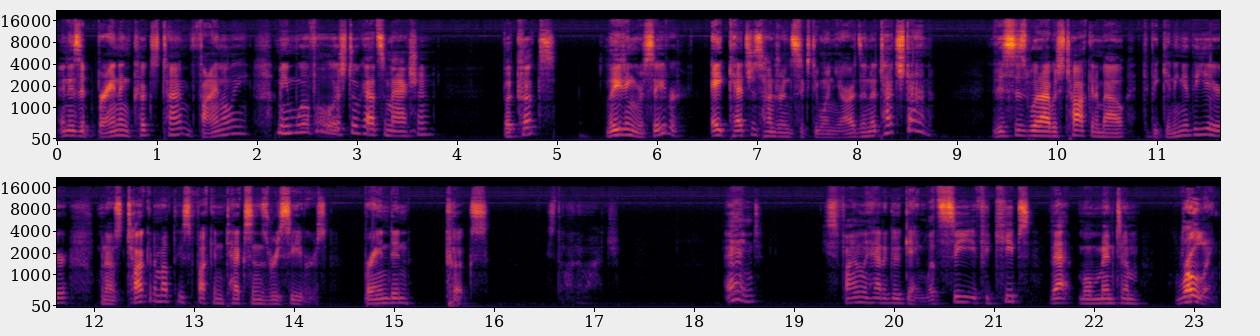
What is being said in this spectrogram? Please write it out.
And is it Brandin Cooks' time finally? I mean, Will Fuller still got some action, but Cooks, leading receiver, Eight catches, 161 yards, and a touchdown. This is what I was talking about at the beginning of the year when I was talking about these fucking Texans receivers. Brandin Cooks. He's the one to watch. And he's finally had a good game. Let's see if he keeps that momentum rolling.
